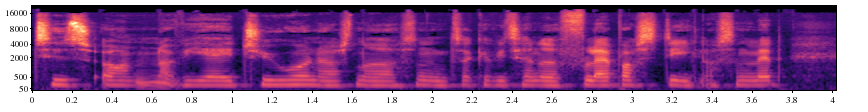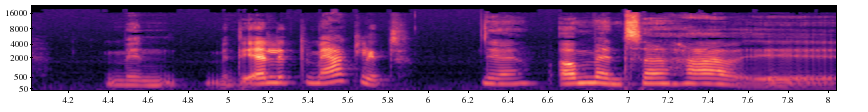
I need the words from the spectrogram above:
tidsånden, og vi er i 20'erne og sådan noget. og Sådan, så kan vi tage noget flapper-stil og sådan lidt. Men, men det er lidt mærkeligt. Ja, omvendt så har øh,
